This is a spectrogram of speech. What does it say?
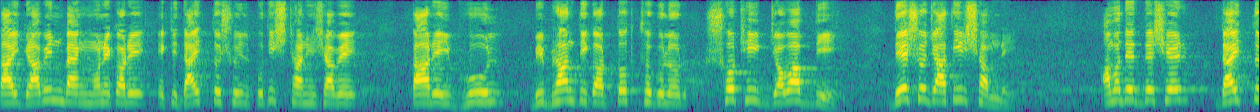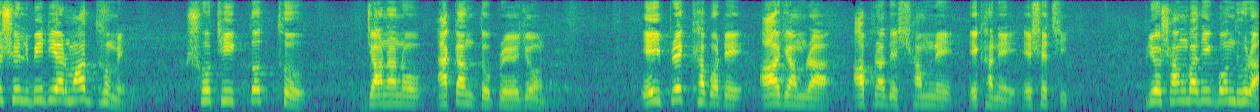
তাই গ্রামীণ ব্যাংক মনে করে একটি দায়িত্বশীল প্রতিষ্ঠান হিসাবে তার এই ভুল, বিভ্রান্তিকর তথ্যগুলোর সঠিক জবাব দিয়ে দেশ ও জাতির সামনে, আমাদের দেশের দায়িত্বশীল মিডিয়ার মাধ্যমে সঠিক তথ্য জানানো একান্ত প্রয়োজন। এই প্রেক্ষাপটে আজ আমরা আপনাদের সামনে এখানে এসেছি। প্রিয় সাংবাদিক বন্ধুরা,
